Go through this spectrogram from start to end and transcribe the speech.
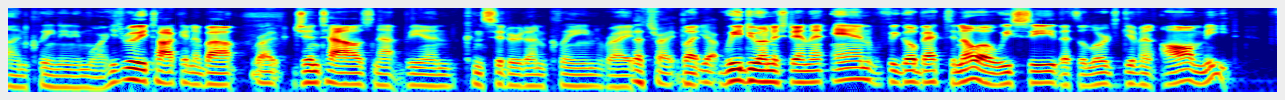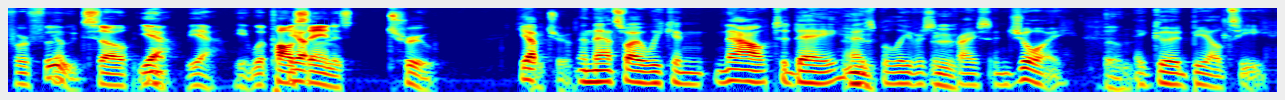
unclean anymore. He's really talking about Right. Gentiles not being considered unclean, right? That's right. But Yep. we do understand that. And if we go back to Noah, we see that the Lord's given all meat for food. So, yeah, yeah. What Paul's Yep. saying is true. Yep. true. And that's why we can now, today, Mm. as believers in Christ, enjoy a good BLT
